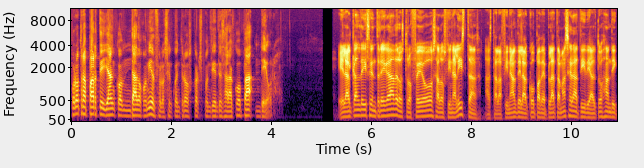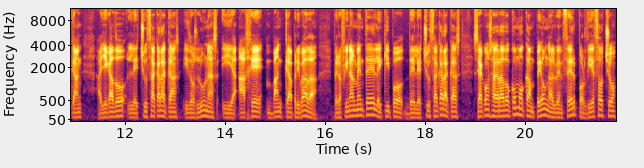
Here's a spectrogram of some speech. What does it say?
Por otra parte, ya han dado comienzo los encuentros correspondientes a la Copa de Oro. El alcalde hizo entrega de los trofeos a los finalistas. Hasta la final de la Copa de Plata Maserati de Alto Handicap ha llegado Lechuza Caracas y Dos Lunas y AG Banca Privada. Pero finalmente el equipo de Lechuza Caracas se ha consagrado como campeón al vencer por 10-8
